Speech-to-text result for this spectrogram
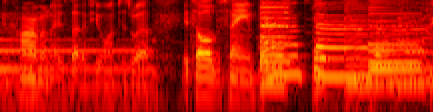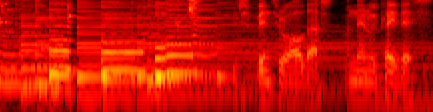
can harmonize that if you want as well. It's all the same. We've just been through all that, and then we play this.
